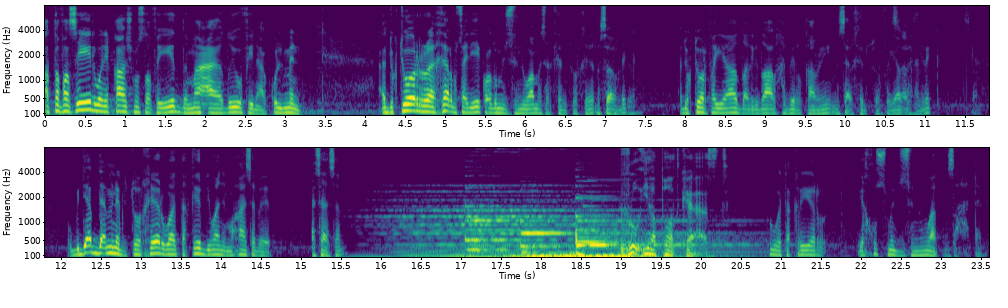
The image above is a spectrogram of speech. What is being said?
التفاصيل ونقاش مستفيض مع ضيوفنا كل من الدكتور خير أبو سعيديك عضو مجلس النواب. مساء الخير دكتور خير. مساء الخير. الدكتور فياض الإقضاء الخبير القانوني. مساء الخير دكتور فياض. أهلا بك. وبدي أبدأ منك دكتور خير وتقرير ديوان المحاسبة أساسا. رؤيا بودكاست. هو تقرير يخص مجلس النواب إن صح التعبير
